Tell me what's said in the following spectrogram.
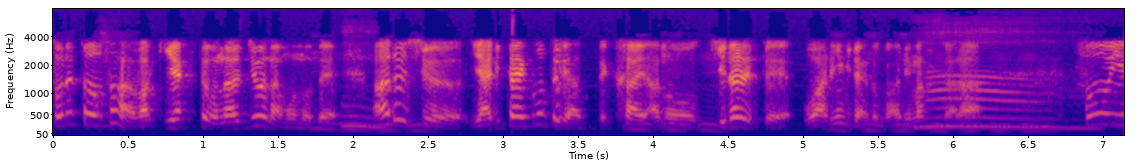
それとさ、脇役と同じようなもので、うんある種、やりたいことやってかい、あのうん、切られて終わりみたいなところありますから、そうい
